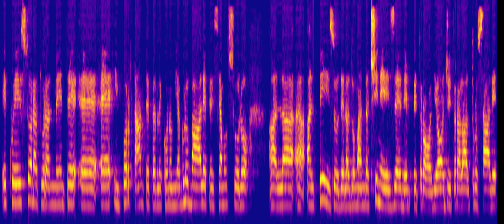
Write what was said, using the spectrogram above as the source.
E questo naturalmente è importante per l'economia globale, pensiamo solo alla, al peso della domanda cinese del petrolio. Oggi tra l'altro sale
